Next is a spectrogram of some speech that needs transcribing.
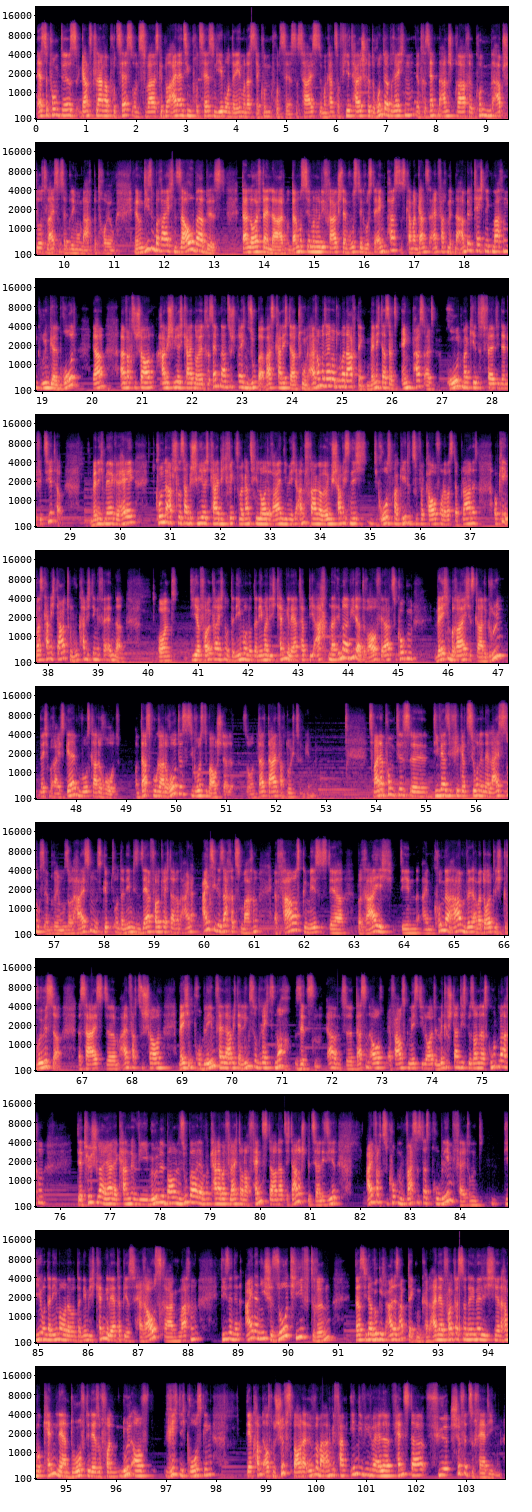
Erster Punkt ist ganz klarer Prozess und zwar, es gibt nur einen einzigen Prozess in jedem Unternehmen und das ist der Kundenprozess. Das heißt, man kann es auf vier Teilschritte runterbrechen: Interessentenansprache, Kundenabschluss, Leistungserbringung, Nachbetreuung. Wenn du in diesen Bereichen sauber bist, dann läuft dein Laden und dann musst du immer nur die Frage stellen, wo ist der größte Engpass? Das kann man ganz einfach mit einer Ampeltechnik machen: Grün, Gelb, Rot. Ja, einfach zu schauen, habe ich Schwierigkeiten, neue Interessenten anzusprechen? Super, was kann ich da tun? Einfach mal selber drüber nachdenken. Wenn ich das als Engpass, als rot markiertes Feld identifiziert habe, wenn ich merke, hey, Kundenabschluss habe ich Schwierigkeiten, ich kriege zwar ganz viele Leute rein, die mich anfragen, aber irgendwie schaffe ich es nicht, die großen Pakete zu verkaufen oder was der Plan ist. Okay, was kann ich da tun? Wo kann ich Dinge verändern? Und die erfolgreichen Unternehmer und Unternehmer, die ich kennengelernt habe, die achten da immer wieder drauf, ja, zu gucken, welchen Bereich ist gerade grün, welchen Bereich ist gelb und wo ist gerade rot. Und das, wo gerade rot ist, ist die größte Baustelle. So, und da, da einfach durchzugehen. Zweiter Punkt ist, äh, Diversifikation in der Leistungserbringung soll heißen, es gibt Unternehmen, die sind sehr erfolgreich darin, eine einzige Sache zu machen. Erfahrungsgemäß ist der Bereich, den ein Kunde haben will, aber deutlich größer. Das heißt, äh, einfach zu schauen, welche Problemfelder habe ich denn links und rechts noch sitzen. Ja, und äh, das sind auch erfahrungsgemäß die Leute im Mittelstand, die es besonders gut machen der Tischler, ja, der kann irgendwie Möbel bauen, super, der kann aber vielleicht auch noch Fenster und hat sich da noch spezialisiert einfach zu gucken, was ist das Problemfeld. Und die Unternehmer oder Unternehmen, die ich kennengelernt habe, die es herausragend machen, die sind in einer Nische so tief drin, dass sie da wirklich alles abdecken können. Einer der erfolgreichsten Unternehmer, die ich hier in Hamburg kennenlernen durfte, der so von null auf richtig groß ging, der kommt aus dem Schiffsbau und hat irgendwann mal angefangen, individuelle Fenster für Schiffe zu fertigen.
